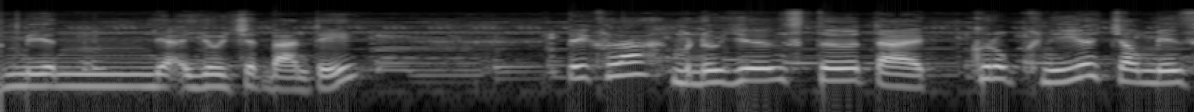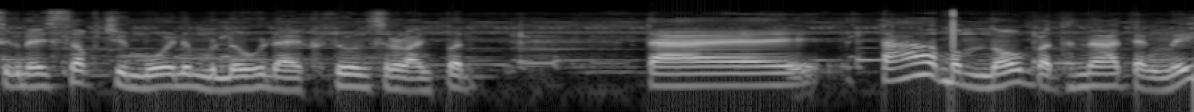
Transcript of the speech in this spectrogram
គ្មានអ្នកយល់ចិត្តបានទេពេលខ្លះមនុស្សយើងស្ទើរតែគ្រប់គ្នាចង់មានសេចក្តីសុខជាមួយនឹងមនុស្សដែលខ្លួនស្រឡាញ់ពិត តែតើបំណងប្រាថ្នាទាំងនេះ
